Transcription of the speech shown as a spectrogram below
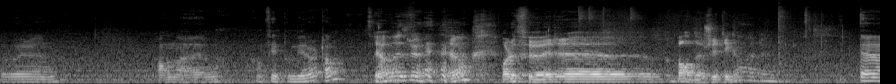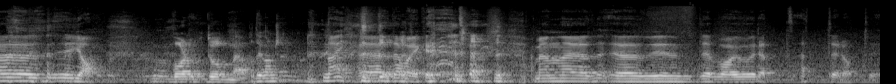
Det var eh, Han er jo Han finner på mye rart, han. Ja, det tror jeg. Ja. Var det før eh, badeskytinga? eller? Eh, ja. Var du, du var med på det, kanskje? Nei, eh, det var jeg ikke. Men eh, eh, det var jo rett etter at vi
